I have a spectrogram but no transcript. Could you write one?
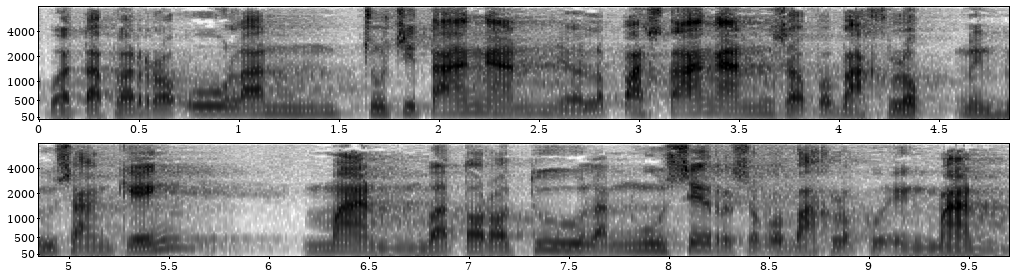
Wa tabarra'u lan cuci tangan ya lepas tangan sapa makhluk minhu saking man. Wa taradu lan ngusir sapa makhluk ing man.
